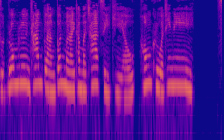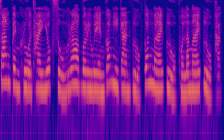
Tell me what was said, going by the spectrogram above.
สุดร่มรื่นท่ามกลางต้นไม้ธรรมชาติสีเขียว ห้องครัวที่นี่ สร้างเป็นครัวไทยยกสูงรอบบริเวณก็มีการปลูกต้นไม้ปลูกผลไม้ปลูกผัก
